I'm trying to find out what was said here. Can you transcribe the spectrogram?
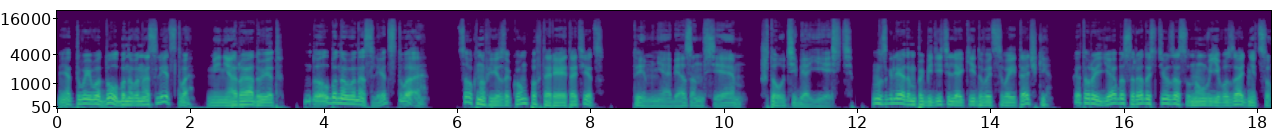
и от твоего долбанного наследства меня радует. Долбанного наследства? Цокнув языком, повторяет отец. Ты мне обязан всем, что у тебя есть. Взглядом победителя окидывает свои тачки, которые я бы с радостью засунул в его задницу.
